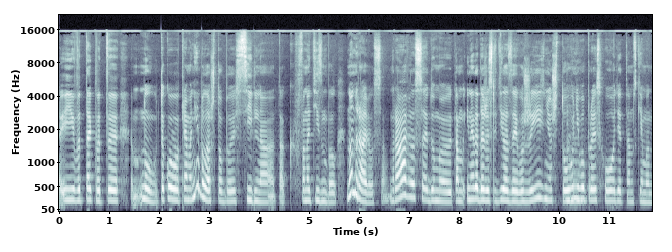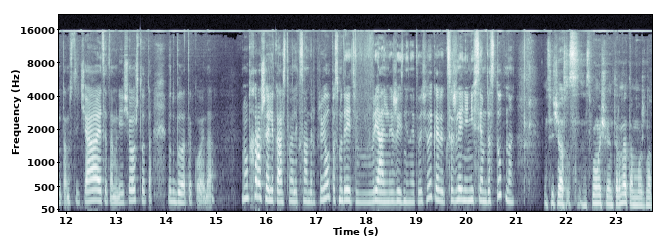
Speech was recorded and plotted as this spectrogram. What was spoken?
И вот так вот, ну, такого прямо не было, чтобы сильно так фанатизм был, но нравился, нравился, я думаю, там иногда даже следила за его жизнью, что у Мгм. него происходит, там, с кем он там встречается, там, или еще что-то. Вот было такое, да. Ну, вот хорошее лекарство Александр привел, посмотреть в реальной жизни на этого человека. К сожалению, не всем доступно. Сейчас с, с помощью интернета можно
